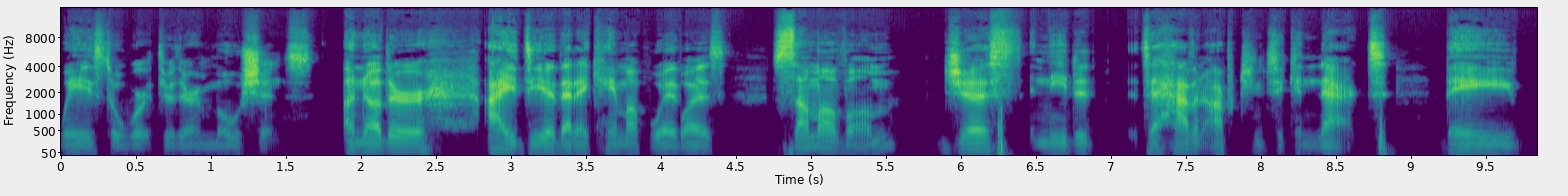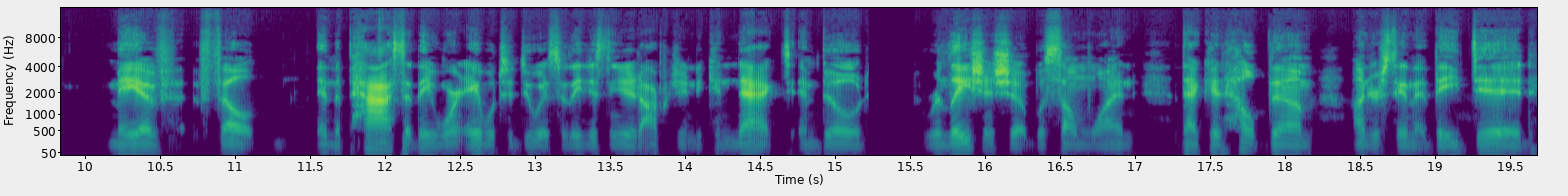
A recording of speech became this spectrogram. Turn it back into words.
ways to work through their emotions. Another idea that I came up with was some of them just needed to have an opportunity to connect. They may have felt in the past that they weren't able to do it, so they just needed an opportunity to connect and build relationship with someone that could help them understand that they did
